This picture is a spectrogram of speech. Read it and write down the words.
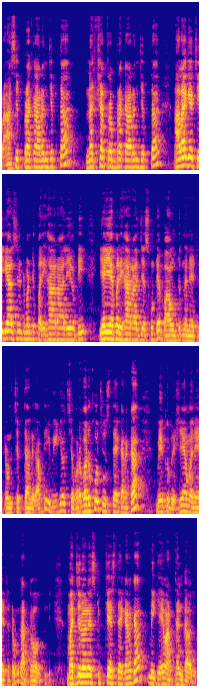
రాశి ప్రకారం చెప్తా నక్షత్రం ప్రకారం చెప్తా. అలాగే చేయాల్సినటువంటి పరిహారాలు ఏమిటి? ఏ ఏ పరిహారాలు చేసుకుంటే బాగుంటుంది అనేటటువంటి చెప్తాను కాబట్టి ఈ వీడియో చివరి వరకు చూస్తే కనుక మీకు విషయం అనేటటువంటిది అర్థమవుతుంది. మధ్యలోనే స్కిప్ చేస్తే కనుక మీకేం అర్థం కాదు.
